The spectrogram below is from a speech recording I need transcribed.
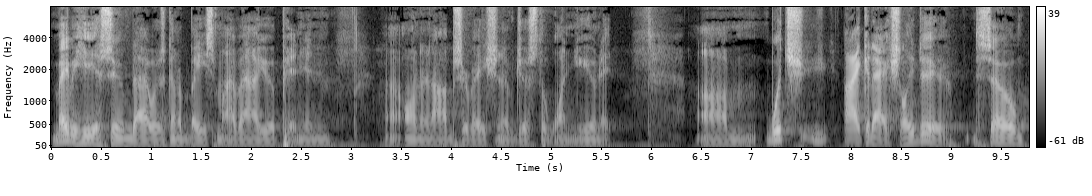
maybe he assumed I was going to base my value opinion uh, on an observation of just the one unit um, which I could actually do. So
